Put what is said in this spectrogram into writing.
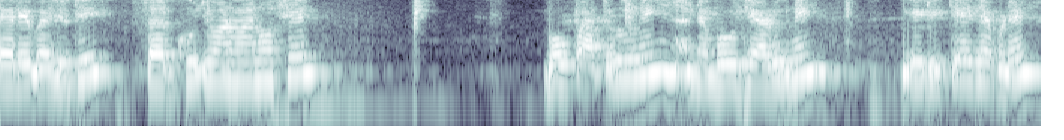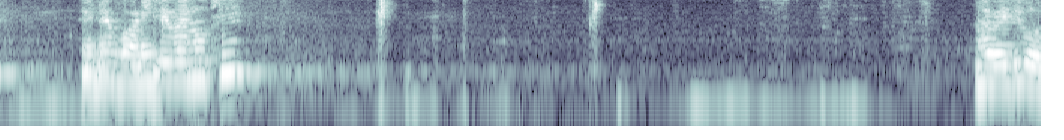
ચારે બાજુથી સરખું જ વણવાનું છે. બહુ પાતળું નહીં અને બહુ જાડું નહીં. એ રીતે જ આપણે એને વણી લેવાનું છે. હવે જુઓ,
